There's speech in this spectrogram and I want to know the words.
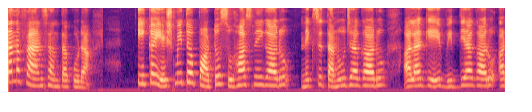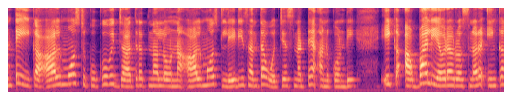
తన ఫ్యాన్స్ అంతా కూడా. ఇక యష్మితో పాటు సుహాస్ని గారు నెక్స్ట్ తనూజ గారు అలాగే విద్యా గారు అంటే ఇక ఆల్మోస్ట్ కుకు విత్ జాతిరత్నాల్లో ఉన్న ఆల్మోస్ట్ లేడీస్ అంతా వచ్చేసినట్టే అనుకోండి. ఇక అబ్బాయిలు ఎవరెవరు వస్తున్నారో ఇంకా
